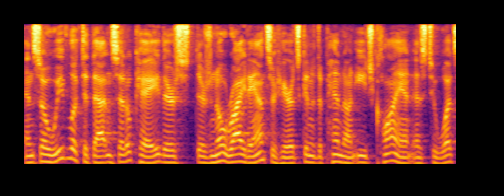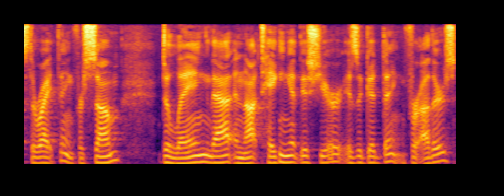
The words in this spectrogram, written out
and so we've looked at that and said, okay, there's there's no right answer here. It's going to depend on each client as to what's the right thing. For some, delaying that and not taking it this year is a good thing. For others,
